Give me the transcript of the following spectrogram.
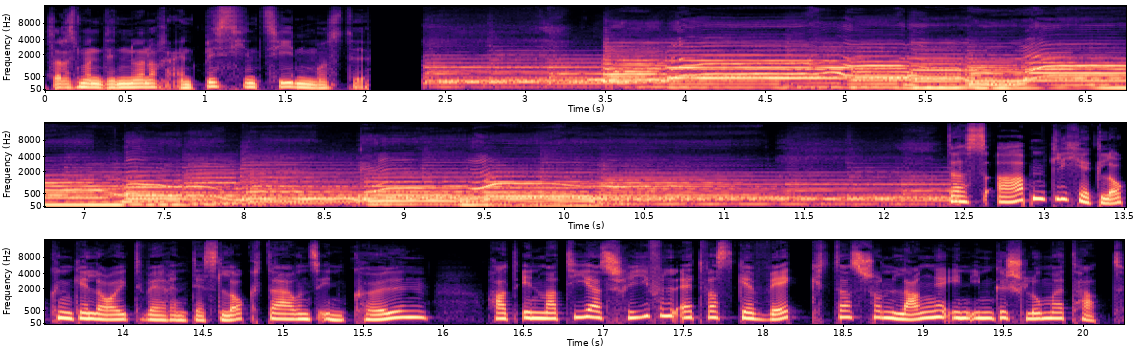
sodass man den nur noch ein bisschen ziehen musste. Das abendliche Glockengeläut während des Lockdowns in Köln hat in Matthias Schriefel etwas geweckt, das schon lange in ihm geschlummert hat.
